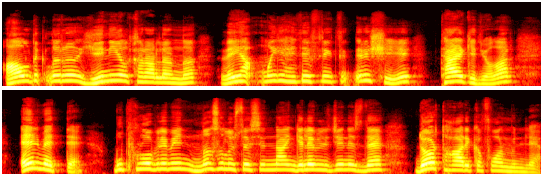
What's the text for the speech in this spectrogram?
aldıkları yeni yıl kararlarını ve yapmayı hedefledikleri şeyi terk ediyorlar? Elbette bu problemin nasıl üstesinden gelebileceğinizi de 4 harika formülle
